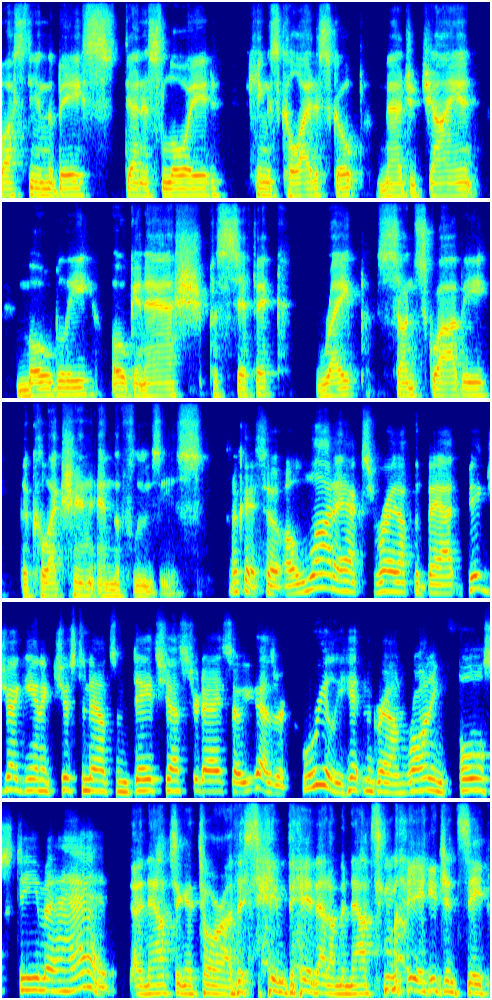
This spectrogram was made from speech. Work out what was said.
Busty and the Bass, Dennis Lloyd, King's Kaleidoscope, Magic Giant, Mobley, Oak and Ash, Pacific, Ripe, Sunsquabi, The Collection, and The Floozies. Okay, so a lot of X right off the bat. Big Gigantic just announced some dates yesterday. So you guys are really hitting the ground running full steam ahead. Announcing a tour on the same day that I'm announcing my agency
